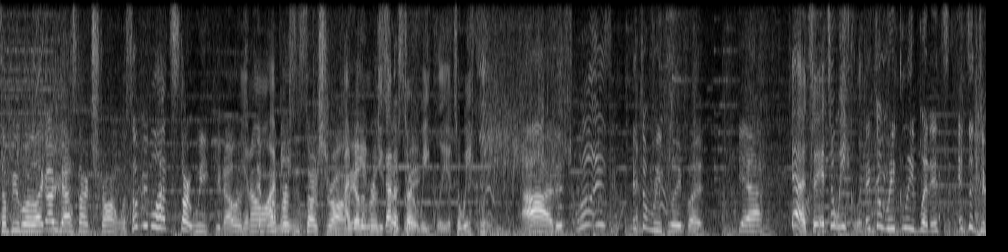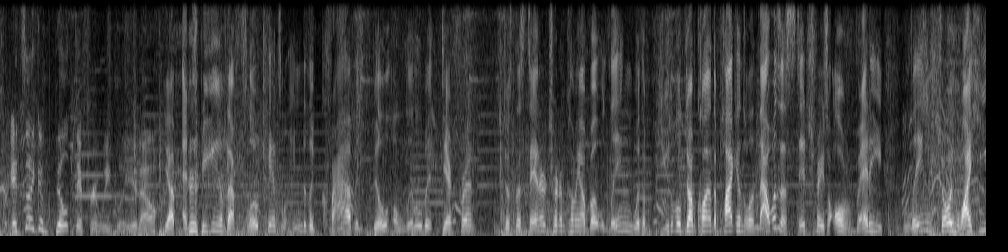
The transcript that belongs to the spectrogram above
some people are like, oh, you gotta start strong. Well, some people have to start weak, you know? You know, if one I mean, person starts strong, I the mean, other person you gotta start weak. weekly. It's a weekly. ah, it is. Well, it's, it's a weekly, but yeah. Yeah, it's a, it's a weekly. It's a weekly, but it's it's a different. It's like a built different weekly, you know. Yep. And speaking of that float cancel into the grab is built a little bit different. Just the standard turn turnip coming out, but Ling with a beautiful jump calling out the plat cancel, and that was a stitch face already. Ling showing why he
